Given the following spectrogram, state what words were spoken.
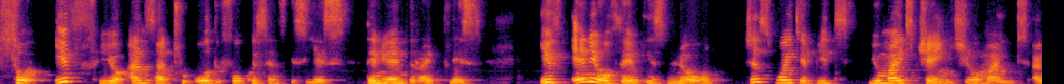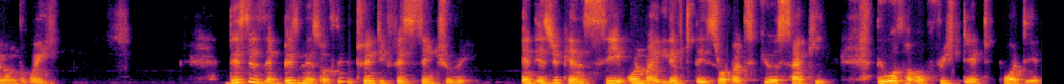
So if your answer to all the four questions is yes, then you're in the right place. If any of them is no, just wait a bit. You might change your mind along the way. This is the business of the 21st century. And as you can see on my left, there's Robert Kiyosaki, the author of Rich Dad, Poor Dad.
